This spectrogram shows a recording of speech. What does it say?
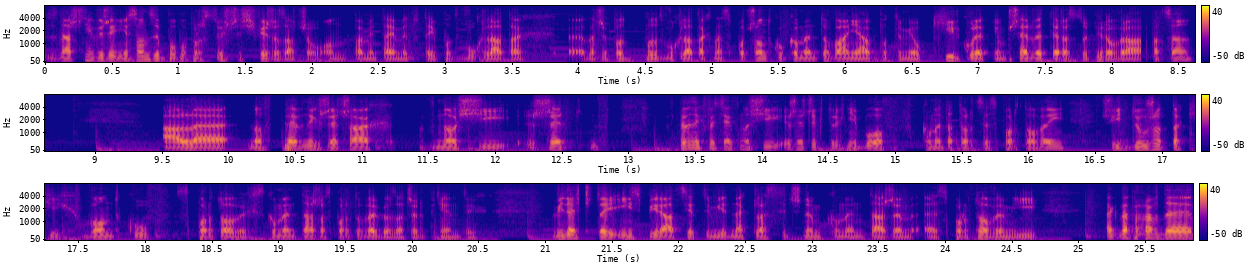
znacznie wyżej nie sądzę, bo po prostu jeszcze świeżo zaczął. On, pamiętajmy, tutaj po dwóch latach, e, znaczy po, po dwóch latach nas z początku komentowania, potem miał kilkuletnią przerwę, teraz dopiero wraca, ale no w pewnych rzeczach wnosi rzecz, w pewnych kwestiach wnosi rzeczy, których nie było w komentatorce sportowej, czyli dużo takich wątków sportowych, z komentarza sportowego zaczerpniętych. Widać tutaj inspirację tym jednak klasycznym komentarzem sportowym i tak naprawdę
